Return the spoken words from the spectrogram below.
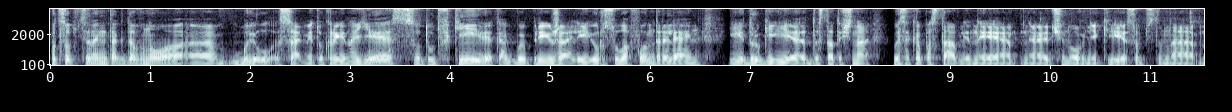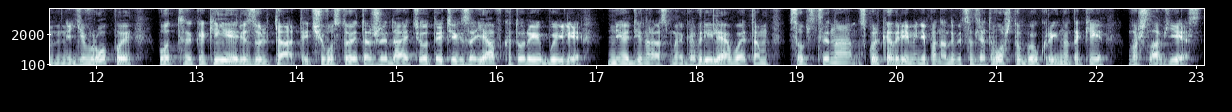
Вот, собственно, не так давно э, был саммит Украина-ЕС тут в Киеве, как бы приезжали и Урсула фон дер Ляйн, и другие достаточно высокопоставленные э, чиновники, собственно, Европы. Вот какие результаты, чего стоит ожидать от этих заяв, которые были? Не один раз мы говорили об этом. Собственно, сколько времени понадобится для того, чтобы Украина таки вошла в ЕС?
